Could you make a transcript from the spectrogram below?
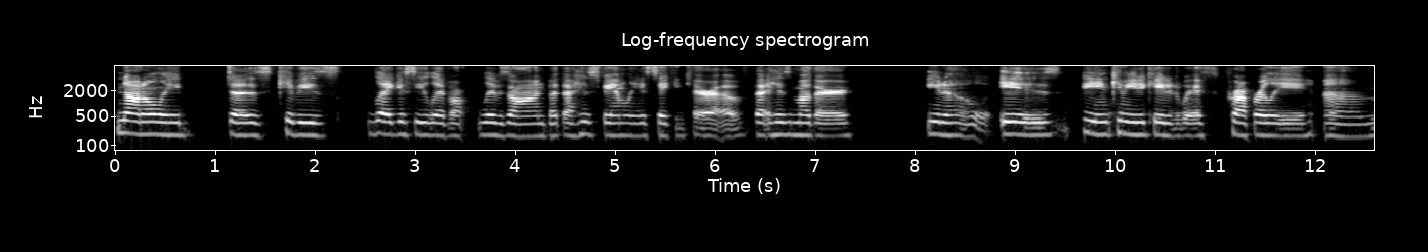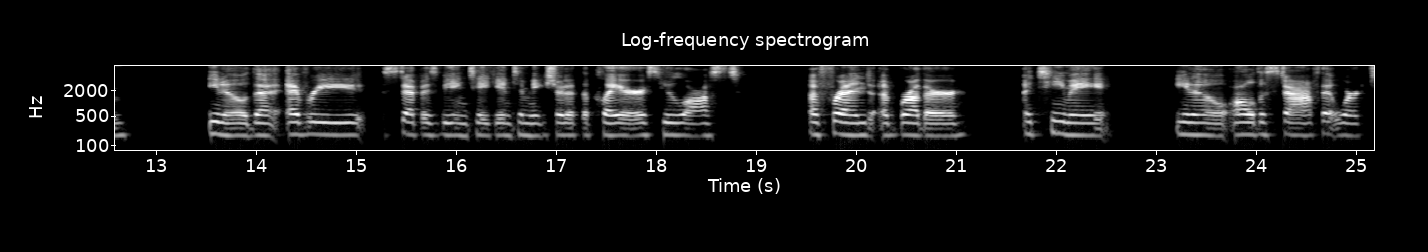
not only does Kivy's legacy live lives on, but that his family is taken care of, that his mother, you know, is being communicated with properly. Um, you know, that every step is being taken to make sure that the players who lost a friend, a brother, a teammate, you know, all the staff that worked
